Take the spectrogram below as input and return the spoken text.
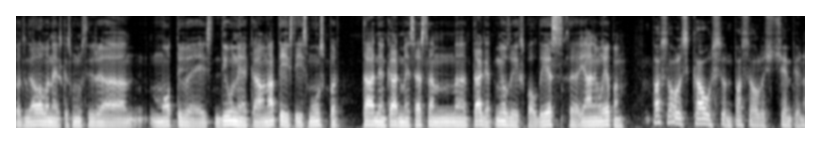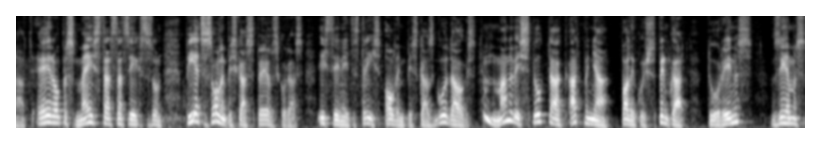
pats galvenais, kas mums ir uh, motivējis divniekā un attīstījis mūs par tādiem, kādi mēs esam tagad. Milzīgs paldies Jānim Liepam! pasaules kausi un pasaules čempionāti, Eiropas meistarstacīgas un piecas olimpiskās spēles, kurās izcīnītas trīs olimpiskās godalgas. Man vispilgtāk atmiņā palikušas pirmkārt Turīnas Ziemas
